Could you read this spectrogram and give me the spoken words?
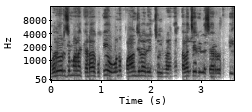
ஒரு வருஷமான கடா குட்டி ஒவ்வொன்றும் பாஞ்சு ரூபா ரேஞ்ச் சொல்றாங்க. தலைச்சேரியில சேர்ற குட்டி.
